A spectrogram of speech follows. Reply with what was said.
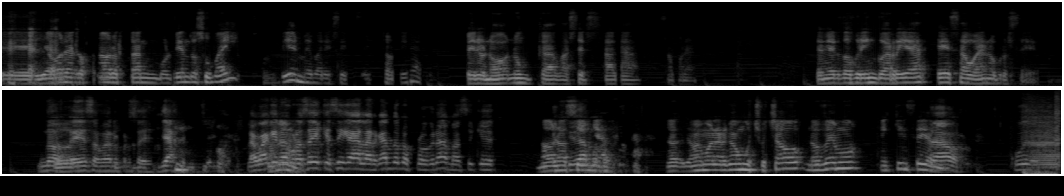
eh, y ahora los cabros están volviendo a su país. Bien, me parece extraordinario. Pero no, nunca va a ser sala zamorana. Tener dos gringos arriba, esa weá no procede. No, esa weá no procede. Ya. La weá que no procede es que siga alargando los programas, así que. No, no, sí, ya. Lo hemos alargado mucho. Chao, nos vemos en 15 días. Chao. Cuídate.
